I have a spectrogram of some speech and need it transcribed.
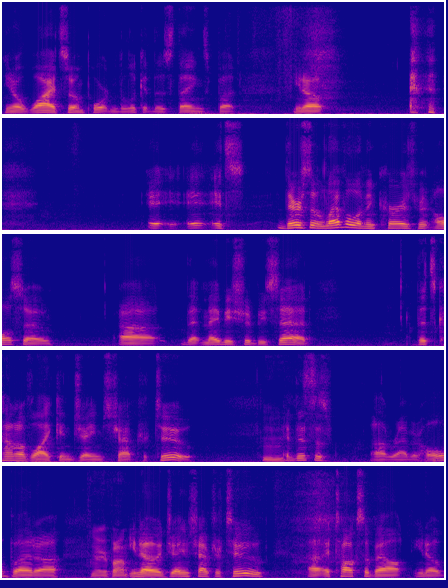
you know why it's so important to look at those things. But you know, it, it, it's there's a level of encouragement also uh, that maybe should be said. That's kind of like in James chapter two, and this is a rabbit hole, but uh, No, you know, in James chapter two, uh, it talks about you know,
